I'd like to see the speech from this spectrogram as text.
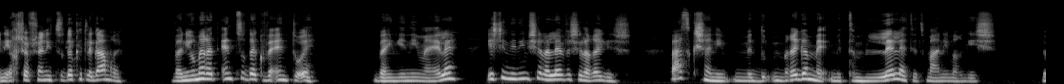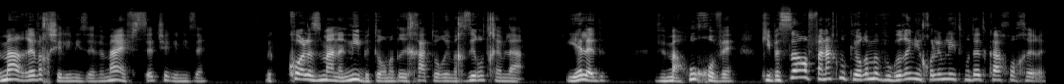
אני חושב שאני צודקת לגמרי. ואני אומרת אין צודק ואין טועה בעניינים האלה, יש עניינים של הלב ושל הרגש. ואז כשאני רגע מתמללת את מה אני מרגיש, ומה הרווח שלי מזה, ומה ההפסד שלי מזה, וכל הזמן אני בתור מדריכת הורים מחזיר אתכם לילד, ומה הוא חווה, כי בסוף אנחנו כהורים מבוגרים יכולים להתמודד כך או אחרת.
